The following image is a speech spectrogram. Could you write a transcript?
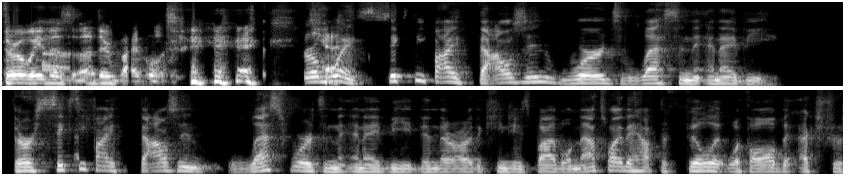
throw away those um, other Bibles. throw yeah. away 65,000 words less in the NIV. There are 65,000 less words in the NIV than there are the King James Bible. And that's why they have to fill it with all the extra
